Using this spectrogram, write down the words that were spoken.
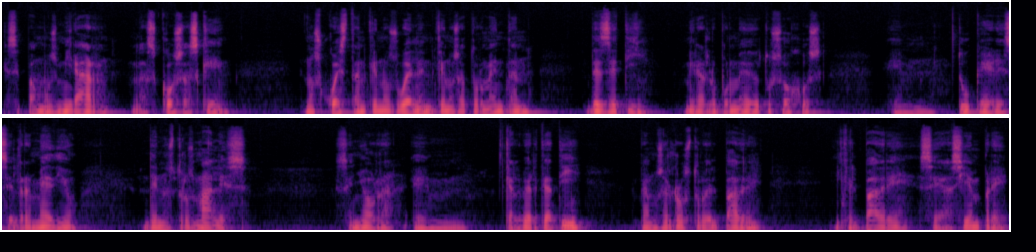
que sepamos mirar las cosas que nos cuestan, que nos duelen, que nos atormentan desde ti, mirarlo por medio de tus ojos, em, tú que eres el remedio de nuestros males. Señor, em, que al verte a ti veamos el rostro del Padre y que el Padre sea siempre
